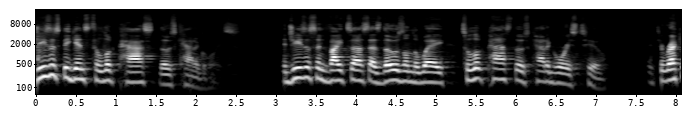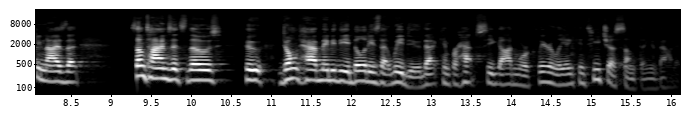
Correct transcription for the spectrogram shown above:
Jesus begins to look past those categories. And Jesus invites us, as those on the way, to look past those categories too, and to recognize that sometimes it's those who don't have maybe the abilities that we do that can perhaps see God more clearly and can teach us something about it.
